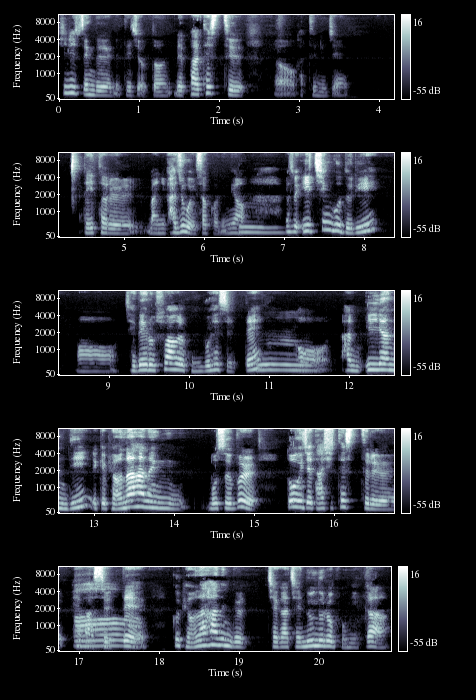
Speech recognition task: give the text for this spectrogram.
신입생들한테 이제 어떤 뇌파 테스트 어, 같은 이제 데이터를 많이 가지고 있었거든요. 음, 그래서 이 친구들이 어, 제대로 수학을 공부했을 때, 음, 어, 한 1년 뒤 이렇게 변화하는 모습을 또 이제 다시 테스트를 해봤을 아. 때 그 변화하는 걸 제가 제 눈으로 보니까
